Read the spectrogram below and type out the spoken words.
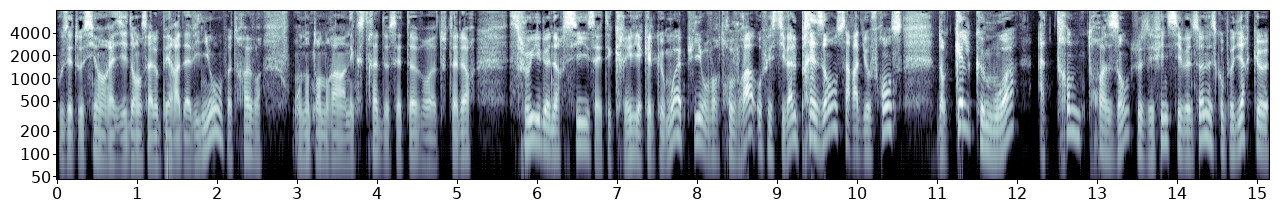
Vous êت aussi en résidence à l'Opéra d'Avignon. Votre œuvre, on entendra un extrait de cette œuvre tout à l'heure. Three Lunar Seas a été créé il y a quelques mois. Et puis on vous retrouvera au festival Présence à Radio France dans quelques mois, à 33 ans. Joséphine Stevenson, est-ce qu'on peut dire que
